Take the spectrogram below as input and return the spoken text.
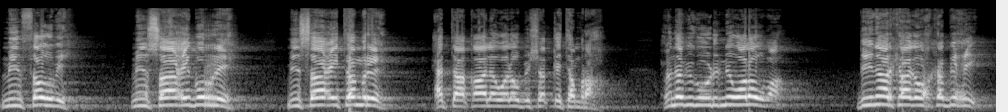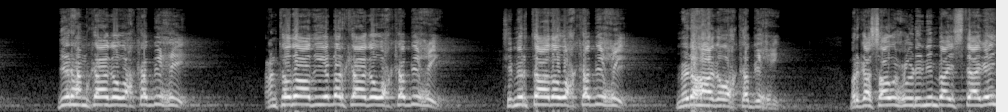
min thawbih min saaci burih min saaci tamrih xataa qaala walow bishaqi tamrah wuxuu nebigu yihi nin walowba diinaarkaaga wax ka bixi dirhamkaaga wax ka bixi cuntadaada iyo dharkaaga wax ka bixi timirtaada wax ka bixi midhahaaga wax ka bixi. Markaasaa wuxuu yihi nin baa istaagay.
